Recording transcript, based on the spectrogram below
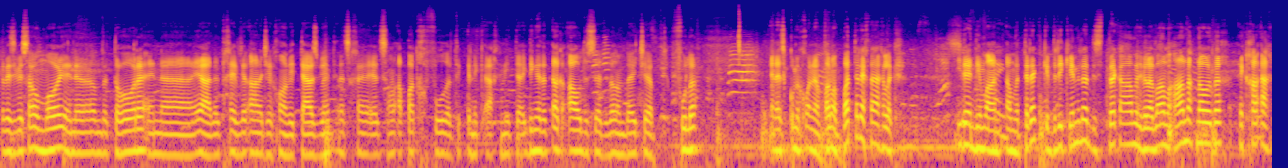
dat is weer zo mooi en, eh, om dat te horen. En eh, ja, dat geeft weer aan dat je gewoon weer thuis bent. En dat is, ge- het is gewoon een apart gevoel. Dat ken ik eigenlijk niet. ik denk dat elke ouders dat wel een beetje voelen. En dan kom ik gewoon in een warme bad terecht eigenlijk. Iedereen die me aan, aan me trekt. Ik heb drie kinderen, dus die trekken aan me. Die willen allemaal aandacht nodig. Ik ga echt,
